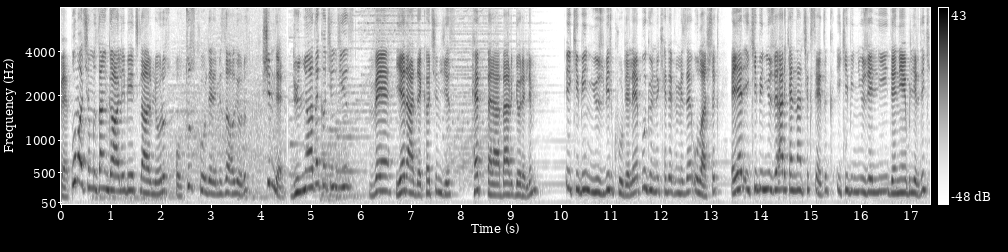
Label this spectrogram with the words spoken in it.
Ve bu maçımızdan galibiyetle ayrılıyoruz. 30 kurdelemizi alıyoruz. Şimdi dünyada kaçıncıyız ve yerelde kaçıncıyız hep beraber görelim. 2101 kurdele bugünlük hedefimize ulaştık. Eğer 2100'e erkenden çıksaydık 2150'yi deneyebilirdik.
